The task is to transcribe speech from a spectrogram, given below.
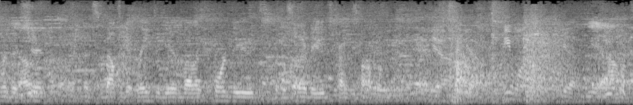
Where the shit that's about to get raped again by like four dudes, but this other dude's trying to stop him. Yeah. Yeah. He won. Yeah. Yeah.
